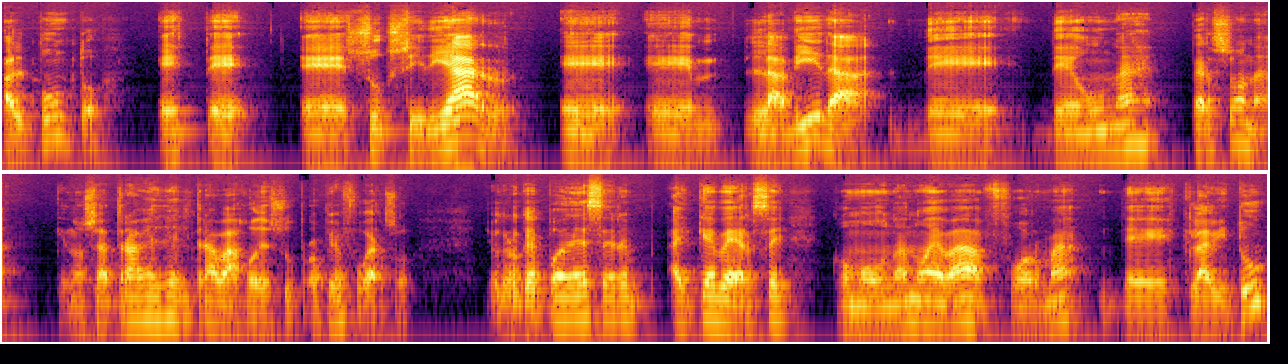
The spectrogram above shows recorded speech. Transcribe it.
al, punto, este, eh, subsidiar eh, em, la vida de, de una persona que no sea a través del trabajo, de su propio esfuerzo, yo creo que puede ser, hay que verse como una nueva forma de esclavitud.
